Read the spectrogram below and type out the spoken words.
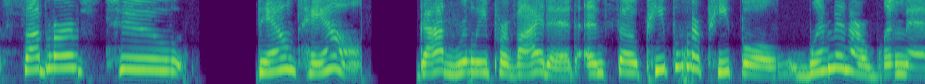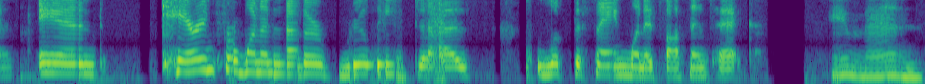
suburbs to downtown. God really provided. And so people are people women are women and caring for one another really does look the same when it's authentic. Amen.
